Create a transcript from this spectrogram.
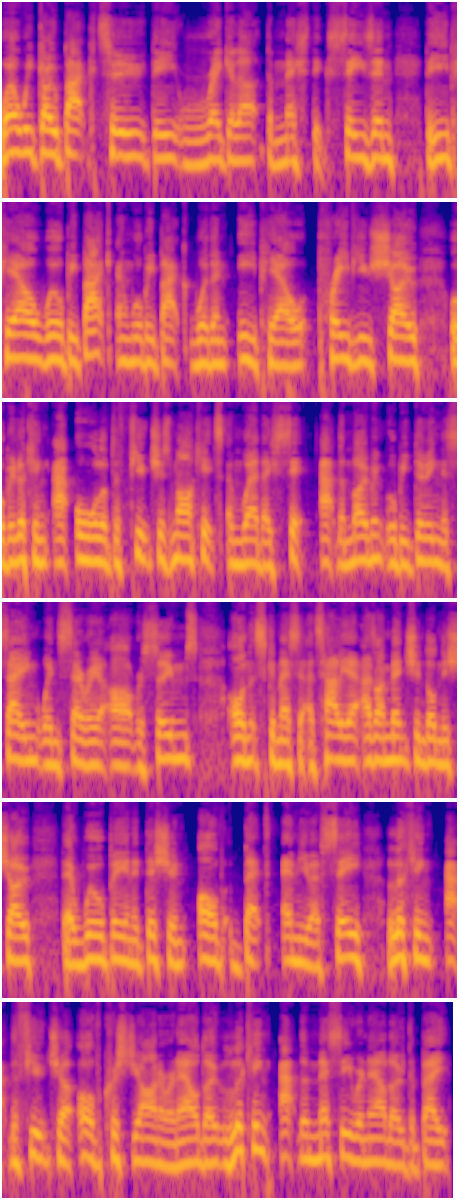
Well, we go back to the regular domestic season. The EPL will be back and we'll be back with an EPL preview show. We'll be looking at all of the futures markets and where they sit at the moment. We'll be doing the same when Serie A resumes on Scommessa Italia. As I mentioned on this show, there will be an edition of Bet MUFC looking at the future of Cristiano Ronaldo, looking at the Messi Ronaldo debate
